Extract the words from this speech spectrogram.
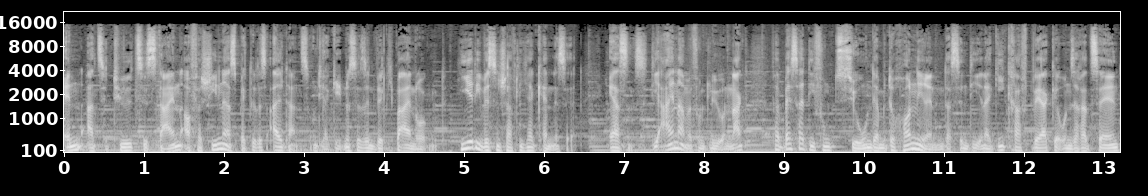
N-Acetylcystein auf verschiedene Aspekte des Alterns und die Ergebnisse sind wirklich beeindruckend. Hier die wissenschaftlichen Erkenntnisse. Erstens, die Einnahme von Glyonac verbessert die Funktion der Mitochondrien. Das sind die Energiekraftwerke unserer Zellen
